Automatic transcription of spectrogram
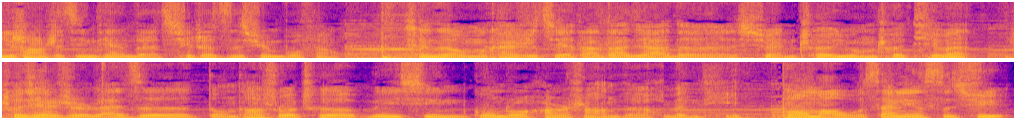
以上是今天的汽车资讯部分，现在我们开始解答大家的选车用车提问。首先是来自董涛说车微信公众号上的问题：宝马五三零四驱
